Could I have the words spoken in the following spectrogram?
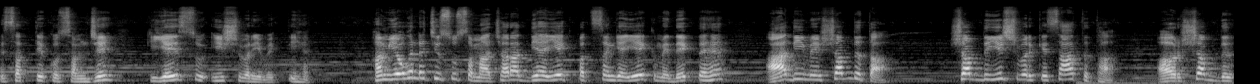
इस सत्य को समझें कि यीशु ईश्वरीय व्यक्ति है। हम योगन रचित सुसमाचार, अध्याय एक पद संज्ञा एक में देखते हैं, आदि में शब्द था, शब्द ईश्वर के साथ था और शब्द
